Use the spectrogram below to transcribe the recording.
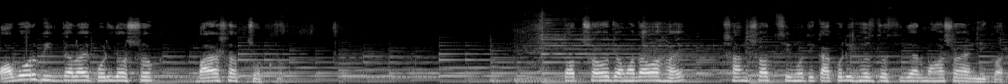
অবর বিদ্যালয় পরিদর্শক, বারাসাত চক্র। তৎসহ জমা দেওয়া হয় সাংসদ শ্রীমতী কাকলি ঘোষ দস্তিদার মহাশয়ের নিকট।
